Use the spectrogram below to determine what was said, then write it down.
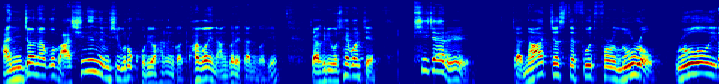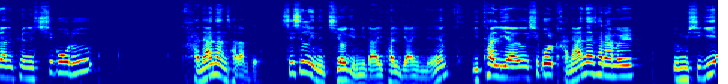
안전하고 맛있는 음식으로 고려하는 것. 과거에는 안 그랬다는 거지. 자, 그리고 세 번째. 피자를 자, not just food for rural. Rural이라는 표현은 시골의 가난한 사람들. 시실리는 지역입니다. 이탈리아에 있는 이탈리아의 시골 가난한 사람을 음식이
